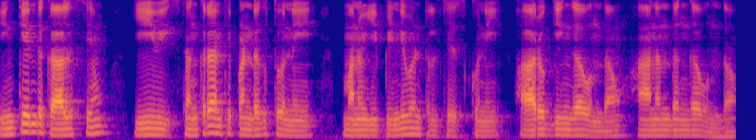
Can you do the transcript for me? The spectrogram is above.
ఇంకెందుకు ఆలస్యం? ఈ సంక్రాంతి పండుగతోనే మనం ఈ పిండి వంటలు చేసుకొని ఆరోగ్యంగా ఉందాం ఆనందంగా ఉందాం.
